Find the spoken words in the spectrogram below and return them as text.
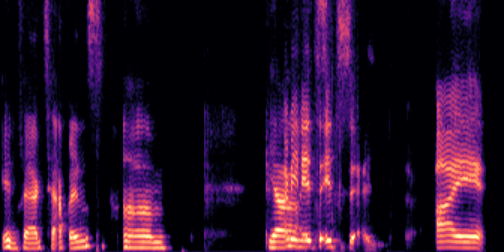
in fact happens. Um, yeah. I mean, it's it's I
